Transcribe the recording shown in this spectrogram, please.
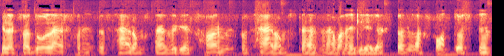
illetve a dollár forint az 300,30, ott 300-nál van egy lélektanilag fontos szint,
